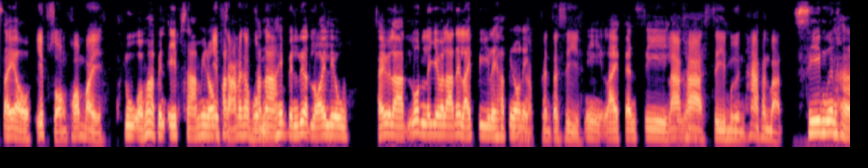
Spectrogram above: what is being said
ไซส์เอา F2 พร้อมใบลูกออกมาเป็น F3 พี่น้อง F3 นะครับผมพัฒนาให้เป็นเลือดร้อยเร็ว ใช้เวลาล่นระยะเวลาได้หลายปีเลยครับพี่น้องนี่แฟนตาซีนี่ลายแฟนซีราคาสี่หมื่นห้าพันบาทสี่หมื่นห้า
